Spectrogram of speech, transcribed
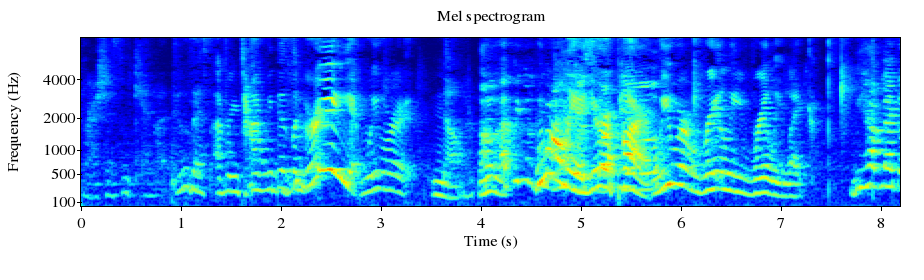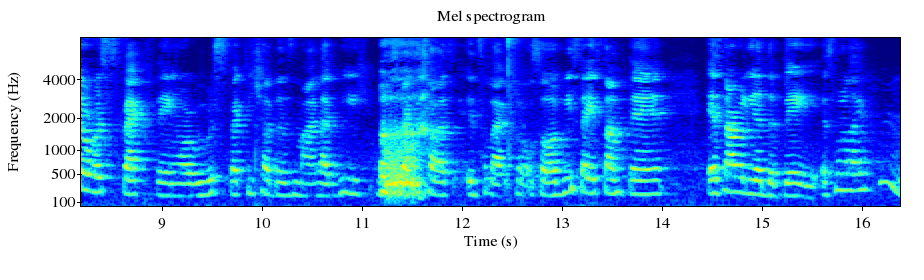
Precious, we cannot do this every time we disagree. We were, no. We were, I think we were only a year apart. We were really, really like, we have like a respect thing, or we respect each other's mind. Like we respect each other's intellectual. So if we say something, it's not really a debate. It's more like, hmm,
